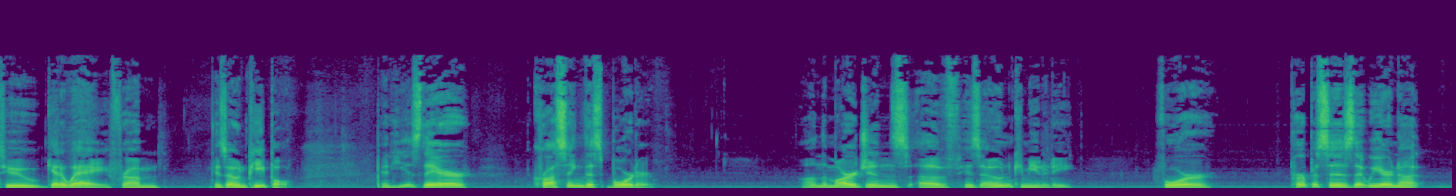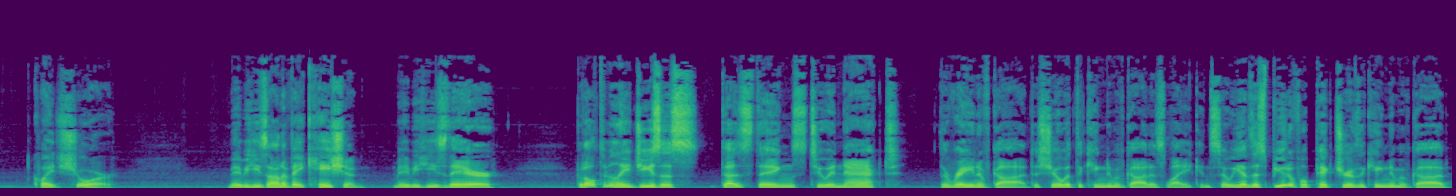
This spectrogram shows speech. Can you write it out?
to get away from his own people, and he is there crossing this border on the margins of his own community for purposes that we are not quite sure. Maybe he's on a vacation, maybe he's there. But ultimately, Jesus does things to enact the reign of God, to show what the kingdom of God is like. And so we have this beautiful picture of the kingdom of God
